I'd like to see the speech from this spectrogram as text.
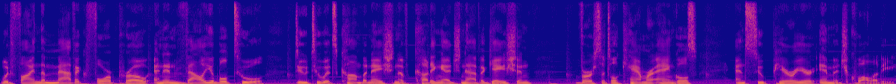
would find the Mavic 4 Pro an invaluable tool due to its combination of cutting-edge navigation, versatile camera angles, and superior image quality.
